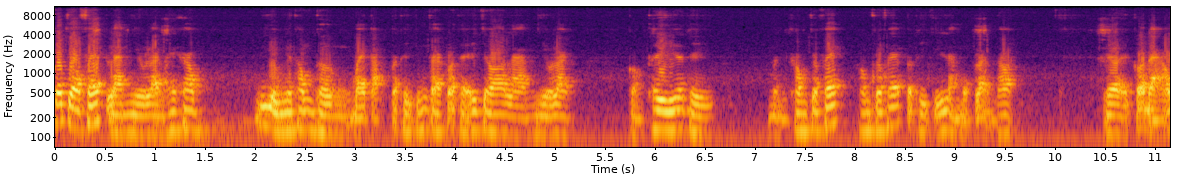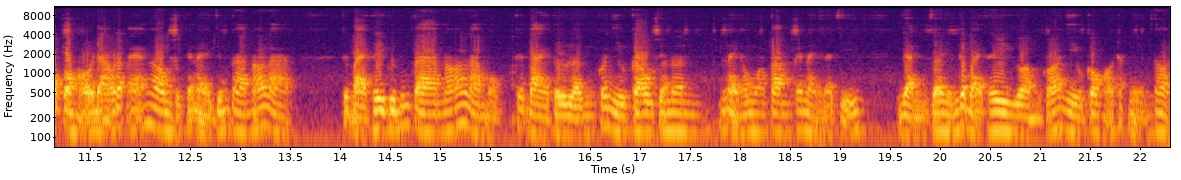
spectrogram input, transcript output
Có cho phép làm nhiều lần hay không? Ví dụ như thông thường bài tập thì chúng ta có thể cho làm nhiều lần còn thi thì mình không cho phép, không cho phép thì chỉ làm một lần thôi. Rồi có đảo, câu hỏi đảo đáp án không? Thì cái này chúng ta nói là, cái bài thi của chúng ta nó là một cái bài tự luận, có nhiều câu cho nên cái này không quan tâm, cái này là chỉ dành cho những cái bài thi gồm có nhiều câu hỏi trắc nghiệm thôi.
